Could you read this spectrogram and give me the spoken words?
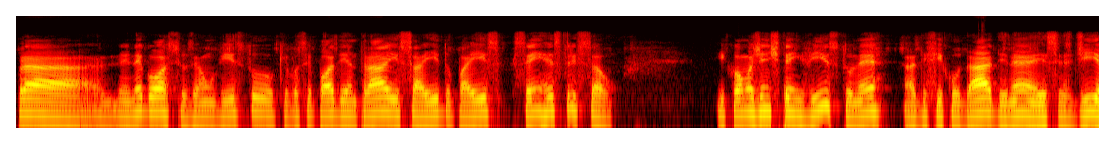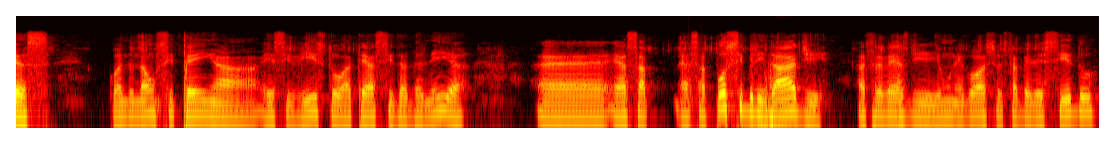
para negócios. É um visto que você pode entrar e sair do país sem restrição. E como a gente tem visto, né, a dificuldade, né, esses dias, quando não se tem a, esse visto ou até a cidadania, é, essa, essa possibilidade, através de um negócio estabelecido,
